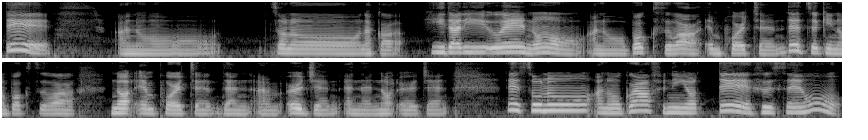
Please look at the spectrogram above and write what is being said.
て、あの、その、なんか、左上のあのボックスは important で次のボックスは not important then、um, urgent and then not urgent でそのあのグラフによって風船を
